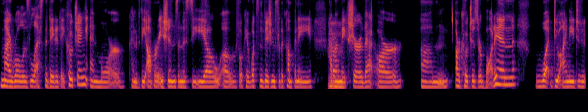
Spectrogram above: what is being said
my role is less the day-to-day coaching and more kind of the operations and the CEO of okay, what's the vision for the company? How do I Mm. make sure that our um, our coaches are bought in? What do I need to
